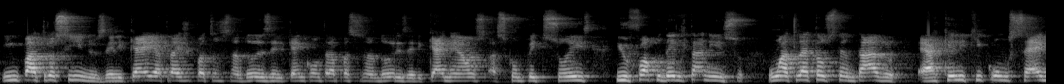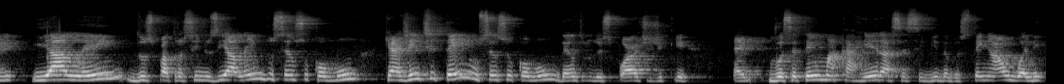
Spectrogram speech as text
em patrocínios, ele quer ir atrás de patrocinadores, ele quer encontrar patrocinadores, ele quer ganhar os, as competições e o foco dele está nisso. Um atleta sustentável é aquele que consegue ir além dos patrocínios e além do senso comum, que a gente tem um senso comum dentro do esporte de que é, você tem uma carreira a ser seguida, você tem algo ali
